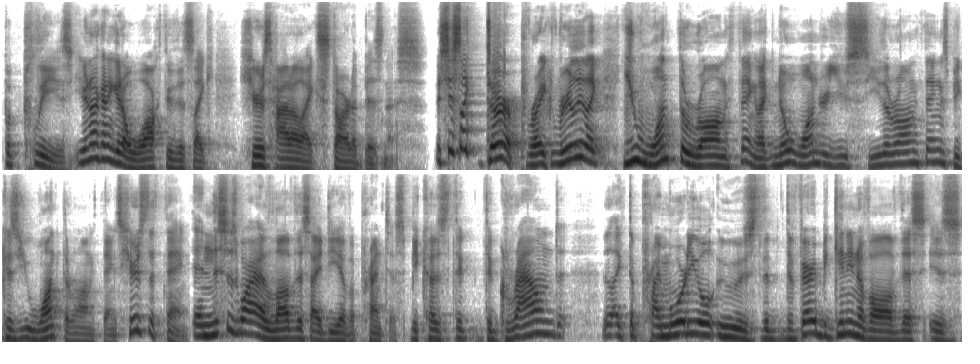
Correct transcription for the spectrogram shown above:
but please, you're not gonna get a walkthrough that's like, here's how to like start a business. It's just like derp, right? Really, like you want the wrong thing. Like, no wonder you see the wrong things because you want the wrong things. Here's the thing, and this is why I love this idea of apprentice because the the ground, like the primordial ooze, the the very beginning of all of this is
